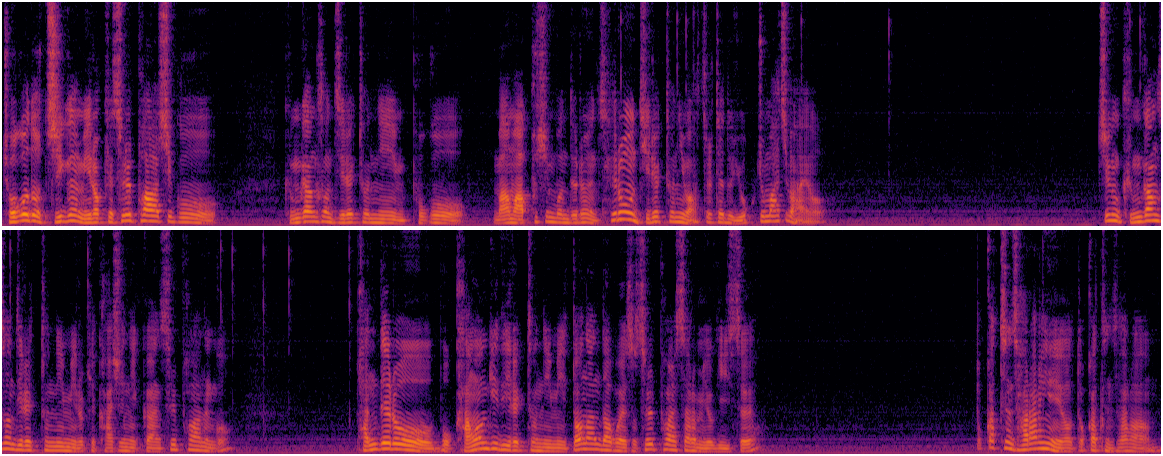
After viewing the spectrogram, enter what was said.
적어도 지금 이렇게 슬퍼하시고 금강선 디렉터님 보고 마음 아프신 분들은 새로운 디렉터님 왔을 때도 욕 좀 하지 마요. 지금 금강선 디렉터님이 이렇게 가시니까 슬퍼하는 거 반대로 뭐 강원기 디렉터님이 떠난다고 해서 슬퍼할 사람이 여기 있어요? 똑같은 사람이에요. 똑같은 사람.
